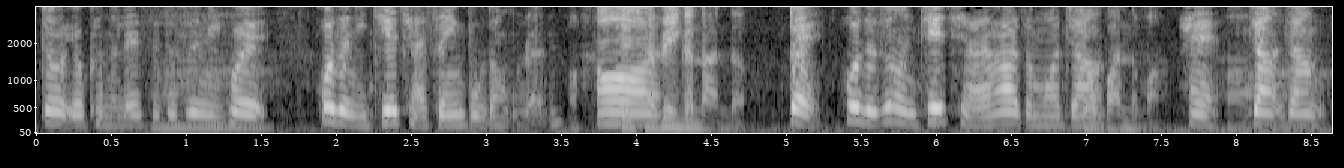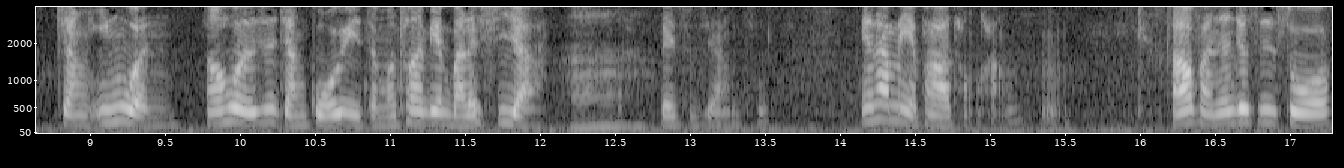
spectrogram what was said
就有可能类似，就是你会或者你接起来声音不同人。哦，接起来变一个男的。对，或者是你接起来他怎么交讲，班的嘛。嘿哦，讲讲讲英文，然后或者是讲国语，怎么突然变马来西亚？啊，类似这样子，因为他们也怕他同行，嗯，然后反正就是说，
